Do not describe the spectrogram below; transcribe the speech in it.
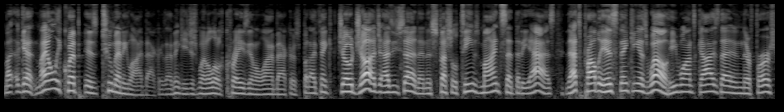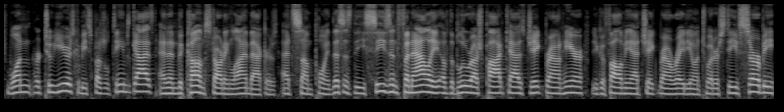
My, again, my only quip is too many linebackers. I think he just went a little crazy on the linebackers. But I think Joe Judge, as you said, and his special teams mindset that he has, that's probably his thinking as well. He wants guys that in their first one or two years could be special teams guys and then become starting linebackers at some point. This is the season finale of the Blue Rush podcast. Jake Brown here. You can follow me at Jake Brown Radio on Twitter. Steve Serby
